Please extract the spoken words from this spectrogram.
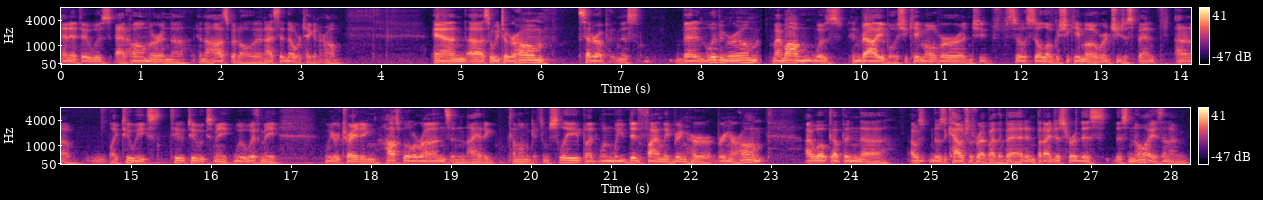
And if it was at home or in the in the hospital, and I said, no, we're taking her home. And uh, so we took her home, set her up in this bed in the living room. My mom was invaluable. She came over and she's so so local. She came over and she just spent I don't know like two weeks two two weeks me with me. We were trading hospital runs and I had to come home and get some sleep. But when we did finally bring her bring her home, I woke up and uh, I was there was a couch was right by the bed and but I just heard this this noise and I'm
